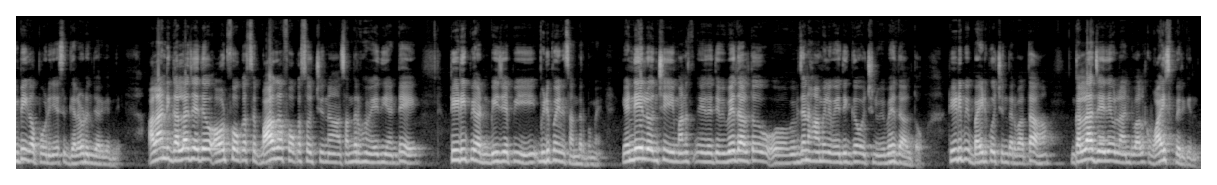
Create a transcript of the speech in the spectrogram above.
ఎంపీగా పోటీ చేసి గెలవడం జరిగింది. అలాంటి గల్లా జయదేవ్ అవుట్ ఫోకస్ బాగా ఫోకస్ వచ్చిన సందర్భం ఏది అంటే టీడీపీ అండ్ బీజేపీ విడిపోయిన సందర్భమే. ఎన్డీఏలోంచి మన ఏదైతే విభేదాలతో విభజన హామీల వేదికగా వచ్చిన విభేదాలతో టీడీపీ బయటకు వచ్చిన తర్వాత గల్లా జయదేవ్ లాంటి వాళ్ళకి వాయిస్ పెరిగింది.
